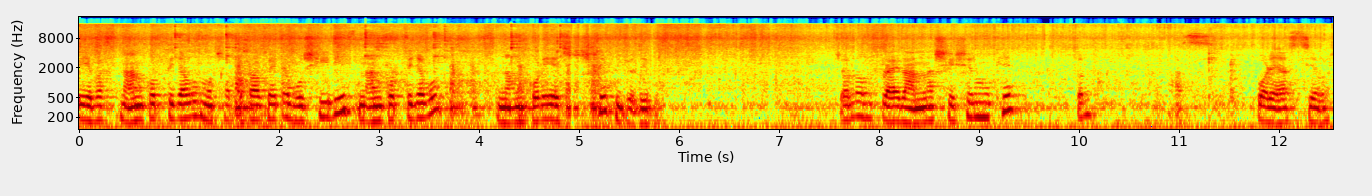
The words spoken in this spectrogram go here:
এই এবার স্নান করতে যাব মোছা এটা বসিয়ে দিই স্নান করতে যাব। স্নান করে এসে পুজো দেব। চলো প্রায় রান্না শেষের মুখে। চলো আস পরে আসছি আবার।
